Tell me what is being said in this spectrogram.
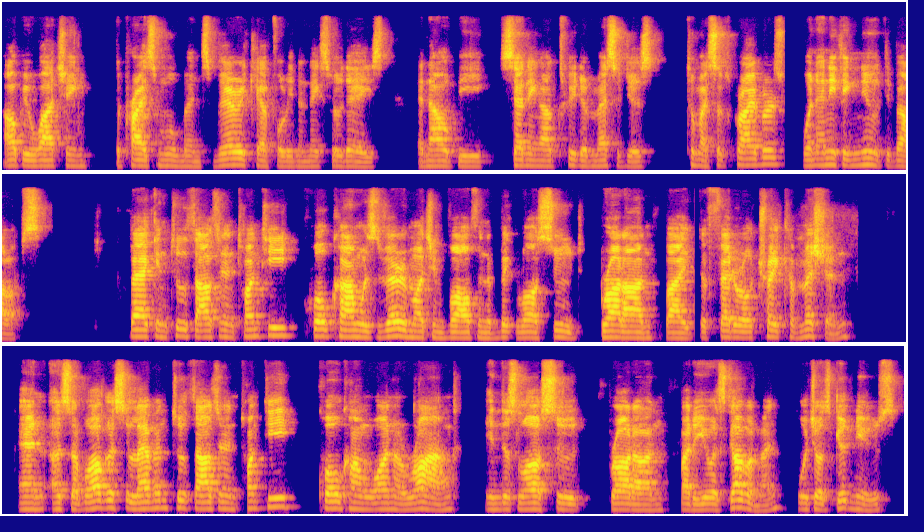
I'll be watching the price movements very carefully in the next few days, and I'll be sending out Twitter messages to my subscribers when anything new develops. Back in 2020, Qualcomm was very much involved in a big lawsuit brought on by the Federal Trade Commission. And as of August 11, 2020, Qualcomm won a round in this lawsuit brought on by the US government, which was good news.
